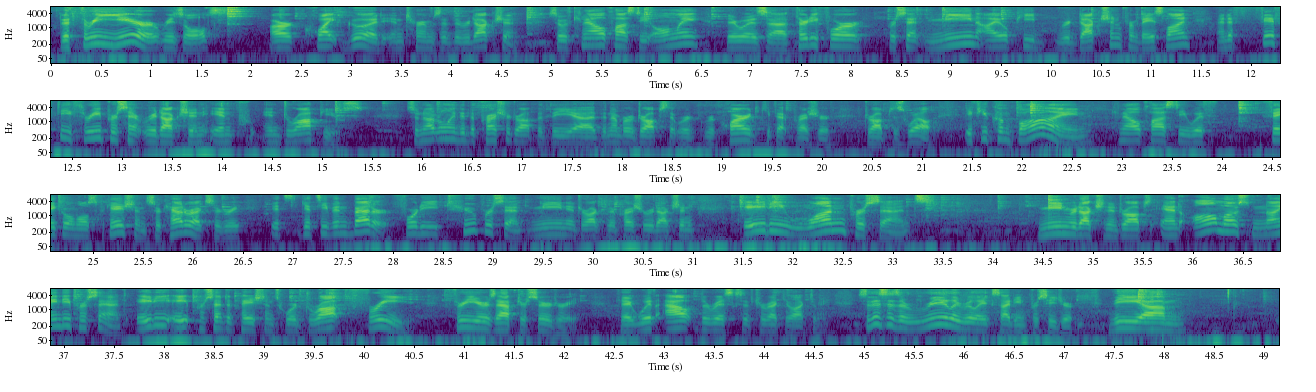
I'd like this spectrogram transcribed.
the three-year results are quite good in terms of the reduction. So with canaloplasty only, there was uh, 34 percent mean IOP reduction from baseline and a 53% reduction in, in drop use. So not only did the pressure drop, but the, uh, the number of drops that were required to keep that pressure dropped as well. If you combine canaloplasty with phacoemulsification, so cataract surgery, it gets even better. 42% mean intraocular pressure reduction, 81% mean reduction in drops, and almost 90%, 88% of patients were drop free three years after surgery, okay, without the risks of trabeculectomy. So this is a really, really exciting procedure. The, um,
